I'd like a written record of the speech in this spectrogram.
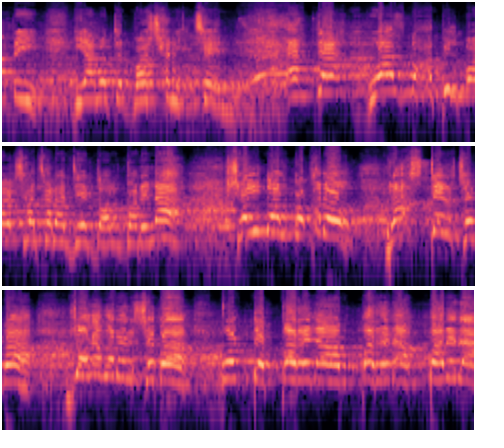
আপনি ইয়ানতের পয়সা নিচ্ছেন। একটা ওয়াজ মাহফিল পয়সা ছাড়া যে দল করে না, সেই দল কখনো জনগণের সেবা, করতে পারে না পারে না পারে না।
